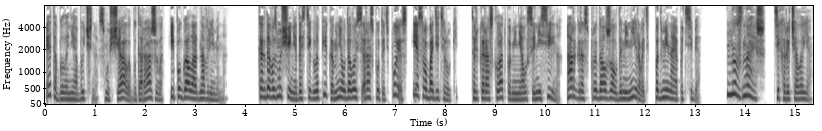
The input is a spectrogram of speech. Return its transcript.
Это было необычно, смущало, будоражило и пугало одновременно. Когда возмущение достигло пика, мне удалось распутать пояс и освободить руки. Только расклад поменялся не сильно. Аргрос продолжал доминировать, подминая под себя. «Ну, знаешь», — тихо рычала я,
